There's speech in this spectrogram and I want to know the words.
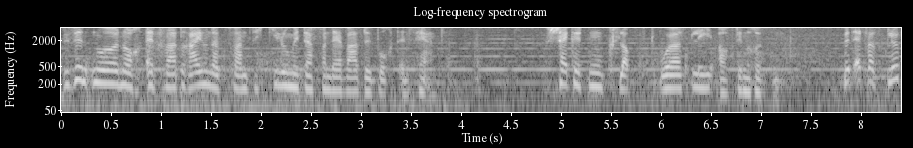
Sie sind nur noch etwa 320 Kilometer von der Waselbucht entfernt. Shackleton klopft Worsley auf den Rücken. Mit etwas Glück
